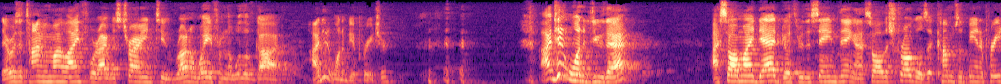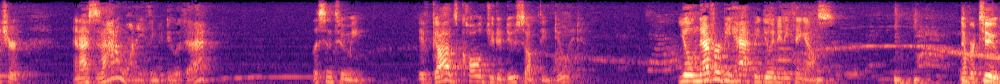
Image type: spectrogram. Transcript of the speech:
There was a time in my life where I was trying to run away from the will of God. I didn't want to be a preacher. I didn't want to do that. I saw my dad go through the same thing. I saw the struggles that comes with being a preacher. And I said, I don't want anything to do with that. Listen to me. If God's called you to do something, do it. You'll never be happy doing anything else. Number two,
